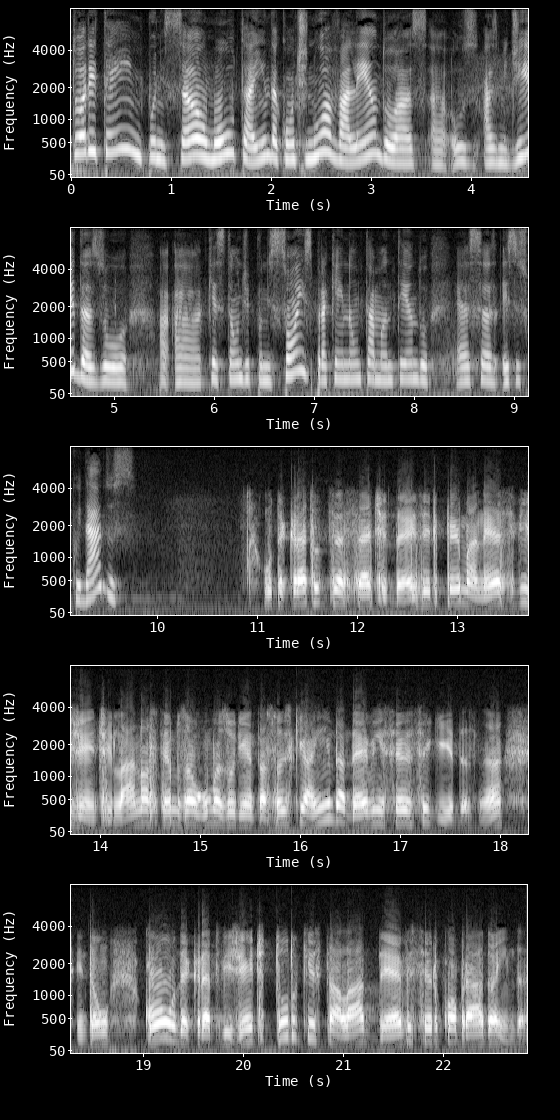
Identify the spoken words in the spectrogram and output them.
Doutor, e tem punição, multa ainda? Continua valendo as, as, as medidas, o, a, a, questão de punições para quem não está mantendo essa, esses cuidados? O decreto 1710 ele permanece vigente. Lá nós temos algumas orientações que ainda devem ser seguidas. Né? Então, com o decreto vigente, tudo que está lá deve ser cobrado ainda.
